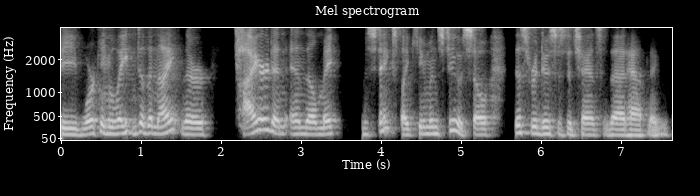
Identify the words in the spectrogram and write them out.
be working late into the night. They're tired and, and they'll make mistakes like humans do. So this reduces the chance of that happening,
